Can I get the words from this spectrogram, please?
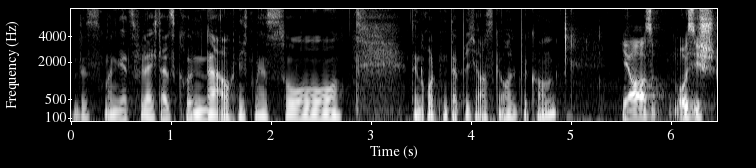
dass man jetzt vielleicht als Gründer auch nicht mehr so den roten Teppich ausgerollt bekommt? Ja, also uns ist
